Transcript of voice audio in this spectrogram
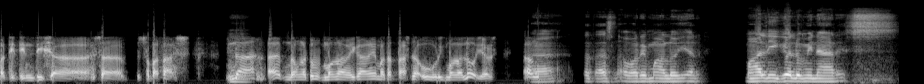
matitindi sa sa sa batas na ah, mga tu- mga ika ngay matataas na uring mga lawyers ang Uh, tataas na ori mga lawyer, mga legal luminaries,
